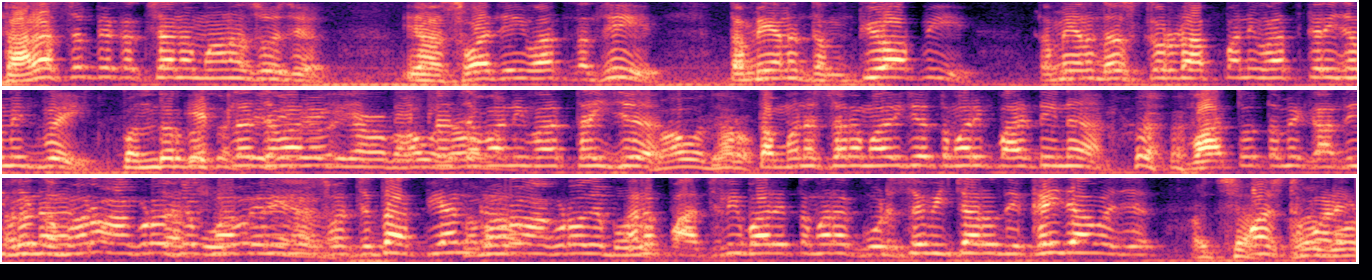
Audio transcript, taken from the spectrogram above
ધારાસભ્ય કક્ષાના માણસો છે. એ હસવા જેવી વાત નથી. તમે એને ધમકીઓ આપી તમે એને દસ કરોડ આપવાની વાત કરી જમીતભાઈ પંદર એટલા જવાનું ગયા. જવાની વાત થઈ છે. તમને શરમ આવી છે તમારી પાર્ટીને. વાતો તમે પહેરીને સ્વચ્છતા અભિયાન કરો. અને પાછલી બારે તમારા ગોડસે વિચારો દેખાઈ જ આવે છે સ્પષ્ટપણે.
